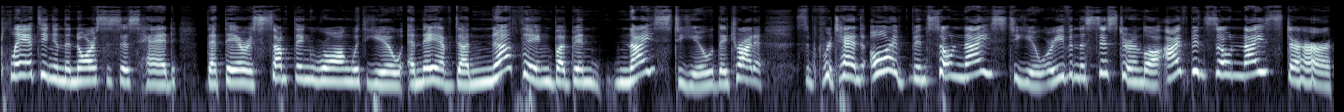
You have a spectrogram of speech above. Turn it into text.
planting in the narcissist's head that there is something wrong with you and they have done nothing but been nice to you. They try to pretend, oh, I've been so nice to you, or even the sister in law, I've been so nice to her,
